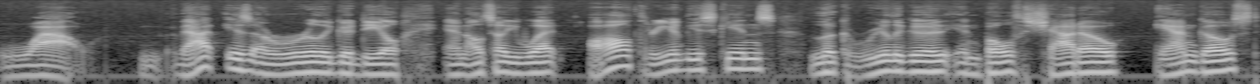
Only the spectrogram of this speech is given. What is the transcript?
Wow. That is a really good deal. And I'll tell you what, all three of these skins look really good in both Shadow and Ghost.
